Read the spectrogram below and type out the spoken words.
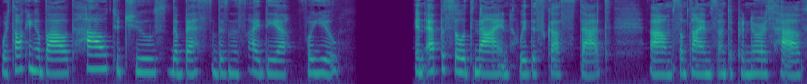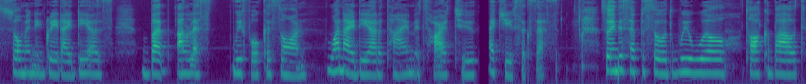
we're talking about how to choose the best business idea for you. In episode nine, we discussed that um, sometimes entrepreneurs have so many great ideas, but unless we focus on one idea at a time, it's hard to achieve success. So, in this episode, we will talk about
